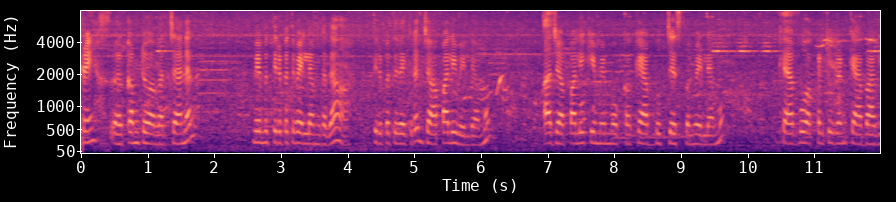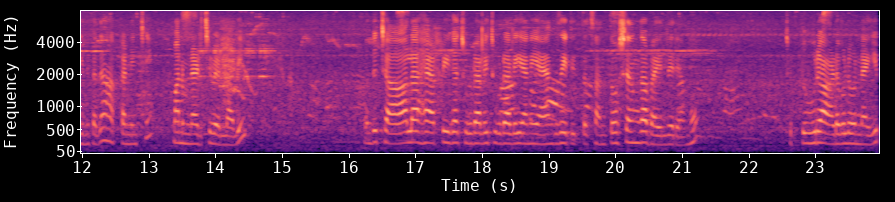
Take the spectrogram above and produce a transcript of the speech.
friends welcome to our channel మేము తిరుపతి వెళ్ళాము కదా. తిరుపతి దగ్గర జాపాలి వెళ్ళాము. ఆ జాపాలికి మేము ఒక క్యాబ్ బుక్ చేసుకొని వెళ్ళాము. క్యాబ్ అక్కడ చూడండి క్యాబ్ ఆగింది కదా. అక్కడి నుంచి మనం నడిచి వెళ్ళాలి. ముందు చాలా హ్యాపీగా చూడాలి చూడాలి అని యాంగ్జైటీతో సంతోషంగా బయలుదేరాము. చుట్టూరా అడవులు ఉన్నాయి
